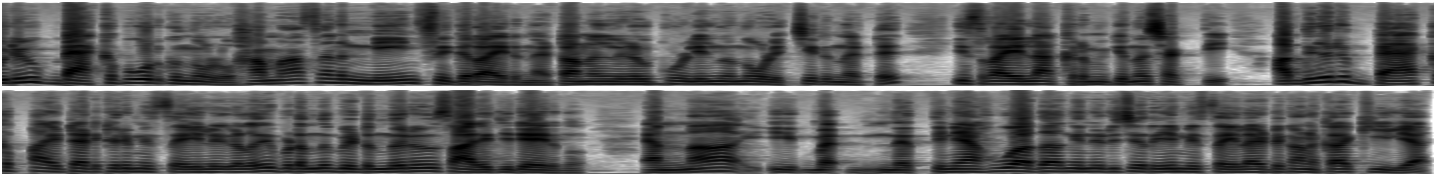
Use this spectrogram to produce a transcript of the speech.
ഒരു ബാക്കപ്പ് കൊടുക്കുന്നുള്ളൂ. ആണ് മെയിൻ ഫിഗർ ആയിരുന്നത് ടണലുകൾക്കുള്ളിൽ നിന്ന് ഒളിച്ചിരുന്നിട്ട് ഇസ്രായേലിനെ ആക്രമിക്കുന്ന ശക്തി. അതിനൊരു ബാക്കപ്പ് ആയിട്ട് ഇടയ്ക്ക് ഒരു മിസൈലുകൾ ഇവിടെ നിന്ന് വിടുന്നൊരു സാഹചര്യമായിരുന്നു. എന്നാൽ ഈ നെത്തിനാഹു അത് അങ്ങനെ ഒരു ചെറിയ മിസൈലായിട്ട് കണക്കാക്കിയില്ല.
